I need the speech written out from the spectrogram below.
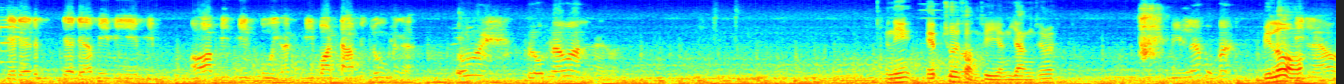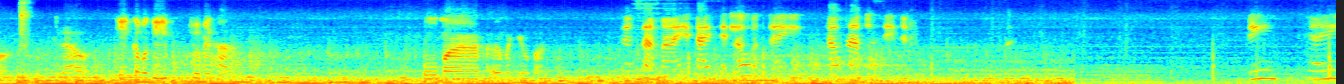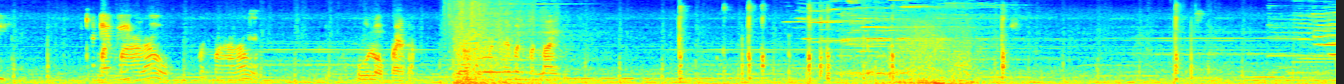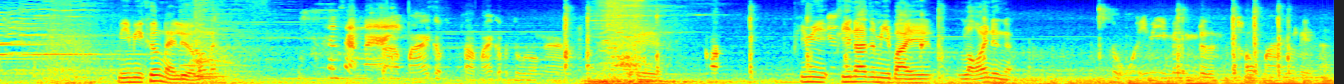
เดี๋ยวเดี๋ยวเดี๋ยวเดี๋ยวมีมีมีอ๋อมีมีปูอีกอันมีบอลดำอีกลูกหนึ่งอะโอ้ยล้มแล้วอะใช่ปะอันนี้เอฟช่วยสองทียังยังใช่ไหมบินแล้วผมอะบิลโลเหรอบินแล้วบินแล้วกินก็เมื่อกี้ช่วยไม่ทันปูมาเออมาฮิวก่อนเครื่องสามไม้ใกล้เสร็จแล้วได้เก้าห้าเปอร์เซ็นต์อะนี่ไงอัน มัเนี้นยมีมาแล้ว มันมาแล้วปูหลบไปนะเดี๋ยวมันให้มันมันไล่มมีมีเครื่องไหนเหลือบ้างนะเครื่องสามไม้สามไม้กับสามไม้กับประตูโรงงานโอเคพี่มีพี่น่าจะมีใบร้อยหนึ่งอะโอ้ยมีแม่งเดินเข้าไม้มาเลยนะ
